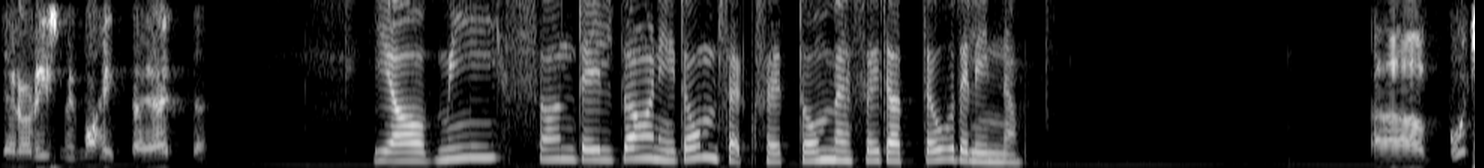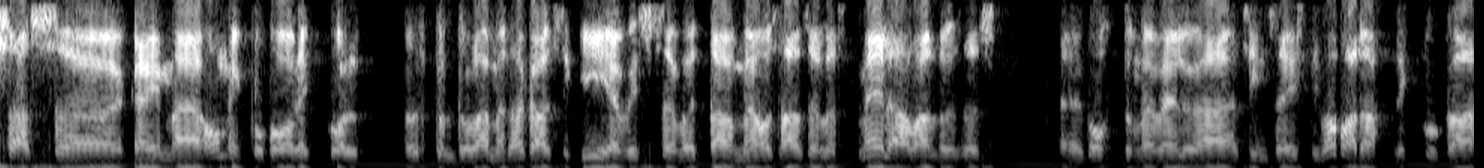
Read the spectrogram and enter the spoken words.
terrorismi mahitaja ette. ja mis on teil plaanid homseks, et homme sõidate Uude linna? Butšas käime hommikupoolikul, õhtul tuleme tagasi Kiievisse, võtame osa sellest meeleavaldusest, kohtume veel ühe siinse Eesti vabatahtlikuga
